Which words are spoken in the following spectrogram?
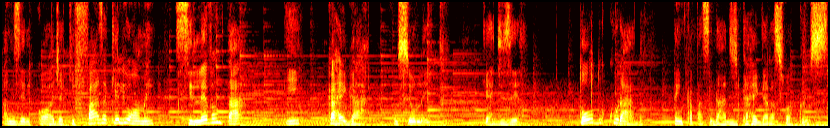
a misericórdia que faz aquele homem se levantar e carregar o seu leito. Quer dizer, todo curado tem capacidade de carregar a sua cruz.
